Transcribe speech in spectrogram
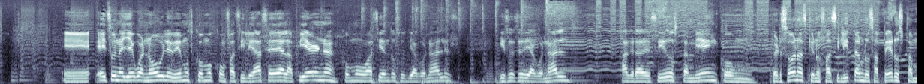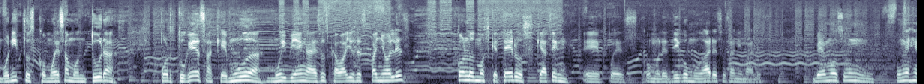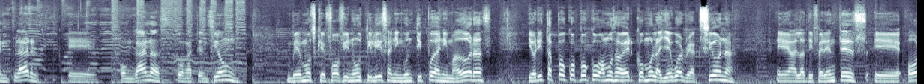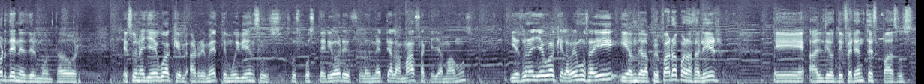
Eh, es una yegua noble, vemos cómo con facilidad cede a la pierna, cómo va haciendo sus diagonales. Hizo ese diagonal. Agradecidos también con personas que nos facilitan los aperos tan bonitos como esa montura portuguesa que muda muy bien a esos caballos españoles con los mosqueteros que hacen, eh, pues, como les digo, mudar esos animales. Vemos un, un ejemplar eh, con ganas, con atención. Vemos que Fofi no utiliza ningún tipo de animadoras y ahorita poco a poco vamos a ver cómo la yegua reacciona eh, a las diferentes órdenes del montador. Es una yegua que arremete muy bien sus, sus posteriores, los mete a la masa que llamamos. Y es una yegua que la vemos ahí y donde la prepara para salir al de los diferentes pasos.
